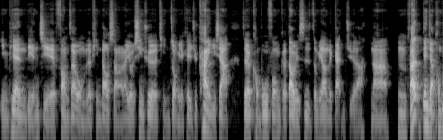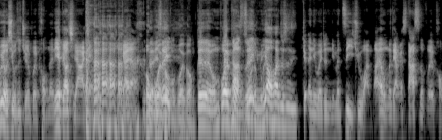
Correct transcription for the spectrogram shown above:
影片连接放在我们的频道上，那有兴趣的听众也可以去看一下。这个恐怖风格到底是怎么样的感觉啦？那嗯，反正跟你讲，恐怖游戏我是绝对不会碰的，你也不要起来，应该啊，我不会碰，我不会碰。对对，我们不会碰，所以你们要的话就是就 anyway，就你们自己去玩吧。因为我们两个是打死都不会碰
